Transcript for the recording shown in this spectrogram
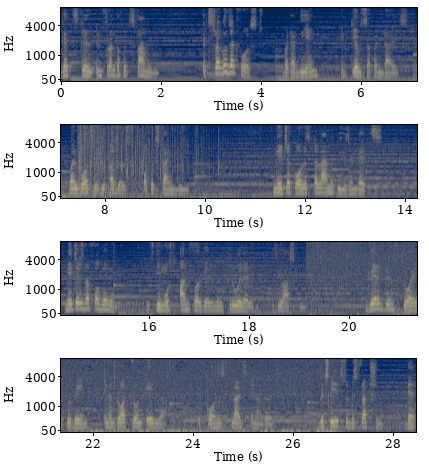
gets killed in front of its family. It struggles at first, but at the end, it gives up and dies while watching the others of its kind leave. Nature causes calamities and deaths. Nature is not forgiving, it's the most unforgiving and cruel element, if you ask me. Where it brings joy to rain in a drought prone area, it causes floods in others, which leads to destruction, death,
